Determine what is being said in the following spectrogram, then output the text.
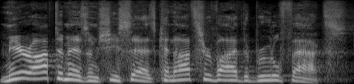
Mere optimism, she says, cannot survive the brutal facts.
